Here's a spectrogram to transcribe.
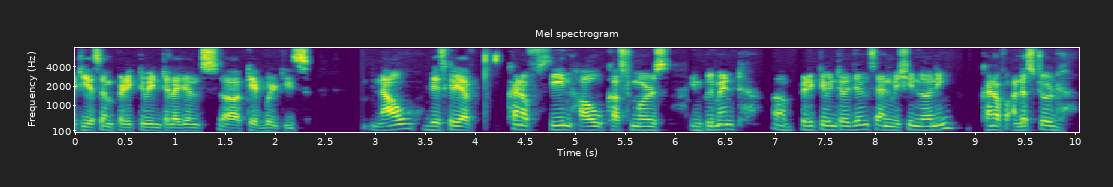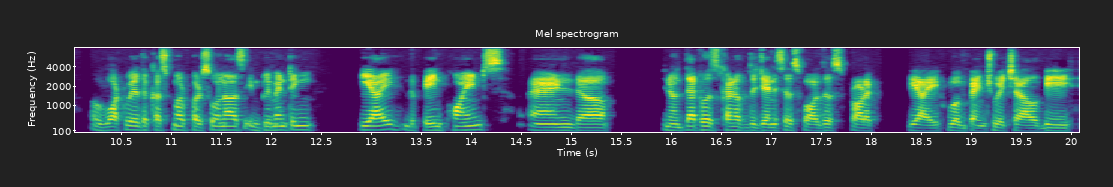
ITSM predictive intelligence capabilities. Now, basically, I've kind of seen how customers implement predictive intelligence and machine learning, kind of understood what were the customer personas implementing AI, the pain points, and you know that was kind of the genesis for this product PI workbench, which I'll be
